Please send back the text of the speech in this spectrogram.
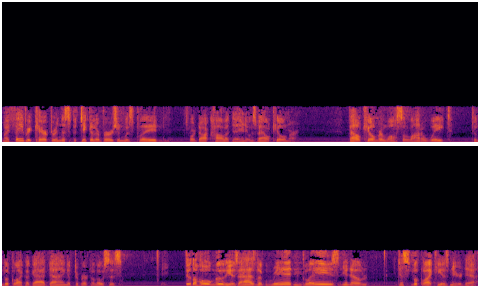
My favorite character in this particular version was played for Doc Holliday, and it was Val Kilmer. Val Kilmer lost a lot of weight to look like a guy dying of tuberculosis. Through the whole movie, his eyes look red and glazed, you know, just looked like he is near death.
